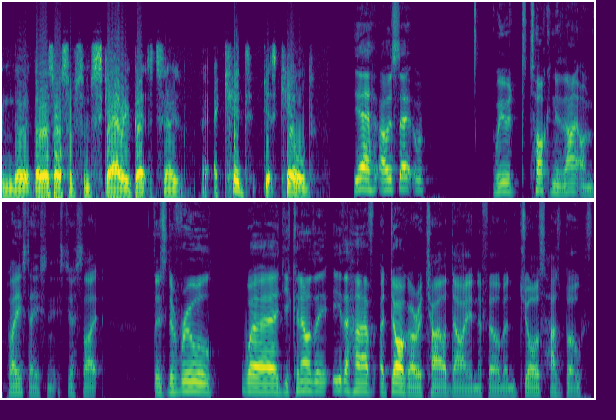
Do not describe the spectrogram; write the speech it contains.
and there, there is also some scary bits. You know, a- kid gets killed. Yeah, I was there. We were talking tonight on PlayStation. It's just like there's the rule where you can only either have a dog or a child die in the film, and Jaws has both.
